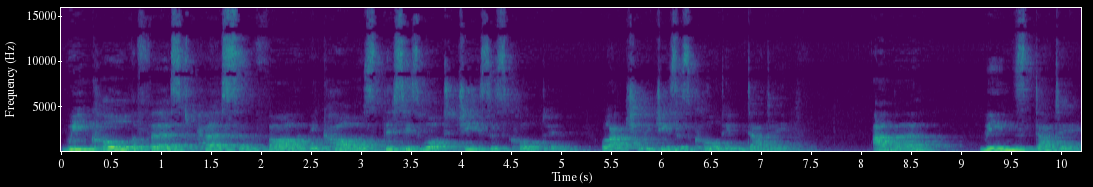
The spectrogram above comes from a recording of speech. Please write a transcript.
We call the first person Father because this is what Jesus called him. Well, actually, Jesus called him Daddy. Abba means Daddy.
